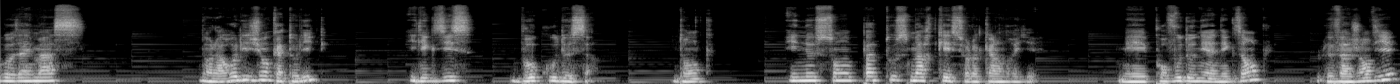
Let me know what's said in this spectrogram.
gozaimasu. Dans la religion catholique, il existe beaucoup de saints. Donc, ils ne sont pas tous marqués sur le calendrier. Mais pour vous donner un exemple, le 20 janvier,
